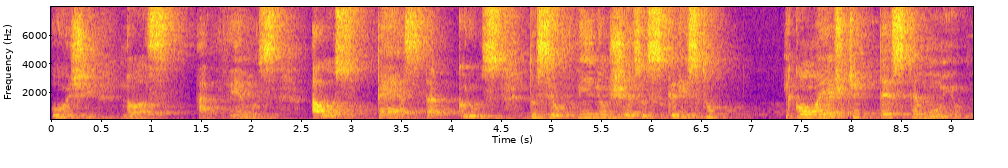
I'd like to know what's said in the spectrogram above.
Hoje nós a vemos aos pés da cruz do seu Filho Jesus Cristo e com este testemunho,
